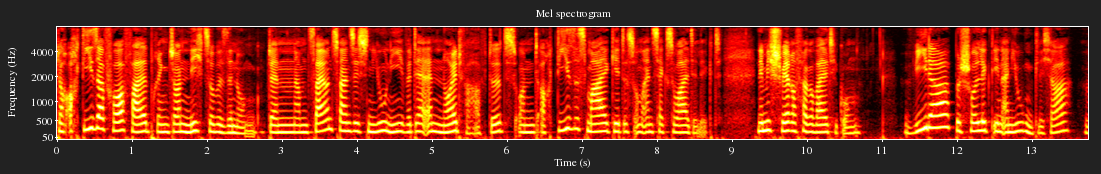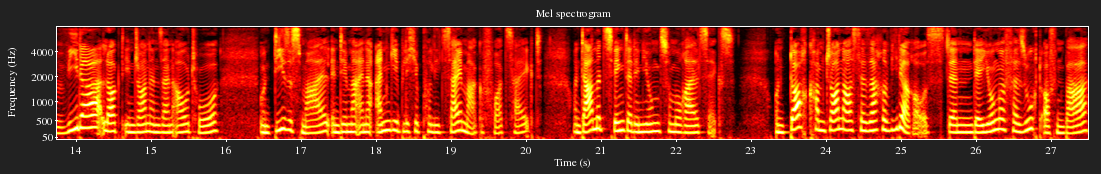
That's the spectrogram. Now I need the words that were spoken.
Doch auch dieser Vorfall bringt John nicht zur Besinnung, denn am 22. Juni wird er erneut verhaftet und auch dieses Mal geht es um ein Sexualdelikt, nämlich schwere Vergewaltigung. Wieder beschuldigt ihn ein Jugendlicher, wieder lockt ihn John in sein Auto und dieses Mal, indem er eine angebliche Polizeimarke vorzeigt und damit zwingt er den Jungen zum Moralsex. Und doch kommt John aus der Sache wieder raus, denn der Junge versucht offenbar,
